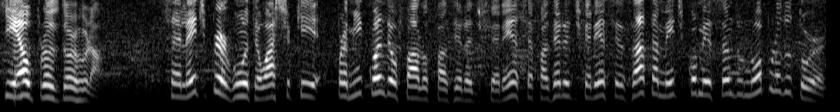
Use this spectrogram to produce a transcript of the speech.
que é o produtor rural? Excelente pergunta. Eu acho que, para mim, quando eu falo fazer a diferença, é fazer a diferença exatamente começando no produtor.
